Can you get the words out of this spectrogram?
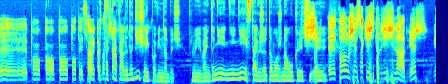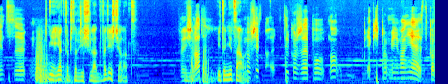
yy, po, po, po, po tej całej Tak, katastrofie. tak, ale do dzisiaj powinno być promieniowanie. To nie, nie, nie jest tak, że to można ukryć... Y, yy, To już jest jakieś 40 lat, wiesz? Więc yy, Nie, jak to 40 lat? 20 lat. 20 lat? I to niecałe. No wszystko, tylko że po, no, jakieś promieniowanie jest, tylko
